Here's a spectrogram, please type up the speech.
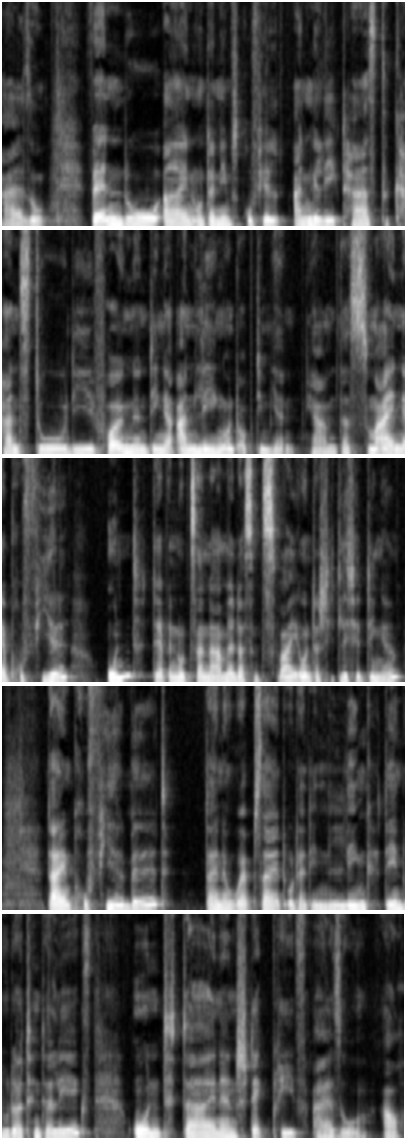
Also, wenn du ein Unternehmensprofil angelegt hast, kannst du die folgenden Dinge anlegen und optimieren. Ja, das ist zum einen der Profil und der Benutzername. Das sind zwei unterschiedliche Dinge. Dein Profilbild, deine Website oder den Link, den du dort hinterlegst und deinen Steckbrief, also auch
